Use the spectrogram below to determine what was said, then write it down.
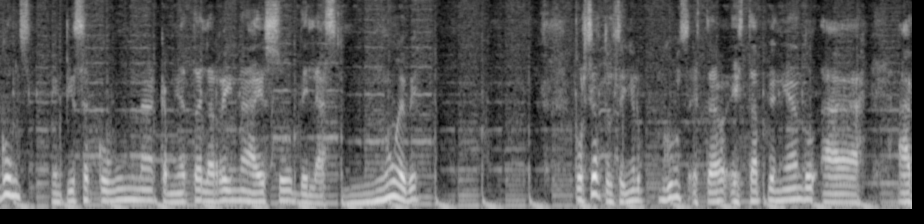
Guns empieza con una caminata de la reina a eso de las 9. Por cierto, el señor Guns está, planeando a, a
